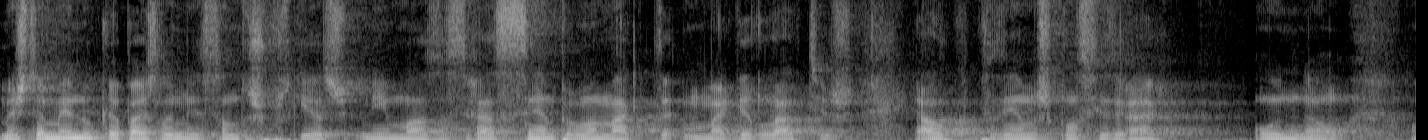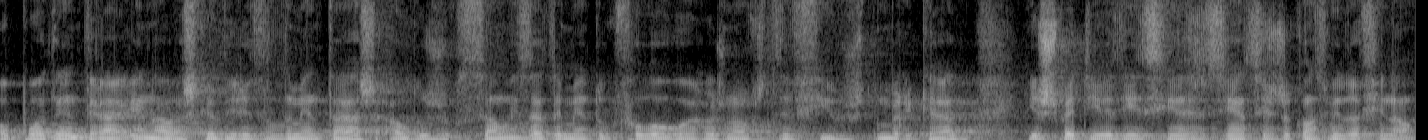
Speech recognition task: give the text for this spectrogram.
mas também no capaz de alimentação dos portugueses. Mimosa será sempre uma marca, uma marca de lácteos, é algo que podemos considerar ou não. Ou pode entrar em novas cadeiras alimentares, à luz do que são exatamente o que falou agora, os novos desafios do mercado e as respectivas exigências do consumidor final.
